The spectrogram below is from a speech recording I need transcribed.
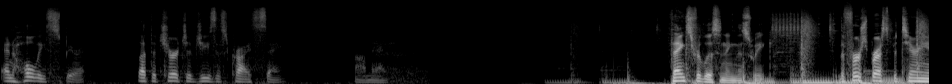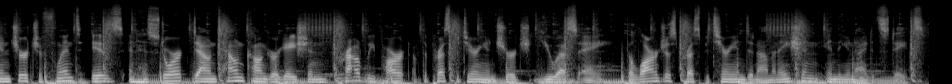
and Holy Spirit. Let the church of Jesus Christ say, Amen. Thanks for listening this week. The First Presbyterian Church of Flint is an historic downtown congregation proudly part of the Presbyterian Church USA, the largest Presbyterian denomination in the United States.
